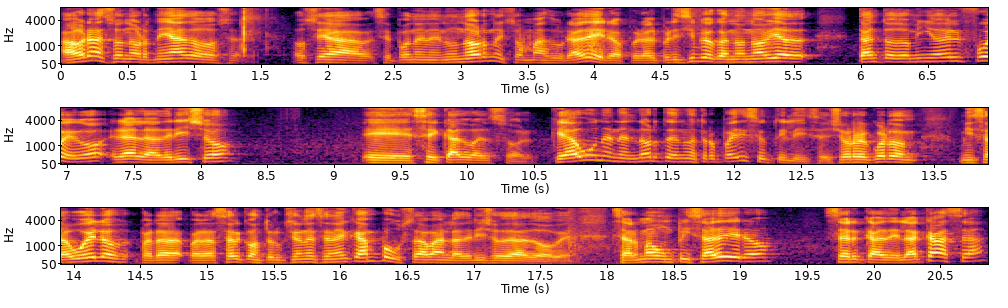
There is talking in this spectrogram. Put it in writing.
Ahora son horneados, o sea, se ponen en un horno y son más duraderos, pero al principio cuando no había tanto dominio del fuego, era ladrillo eh, secado al sol, que aún en el norte de nuestro país se utiliza. Yo recuerdo mis abuelos para, hacer construcciones en el campo usaban ladrillo de adobe. Se armaba un pisadero cerca de la casa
